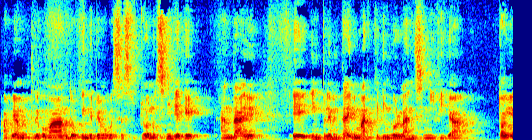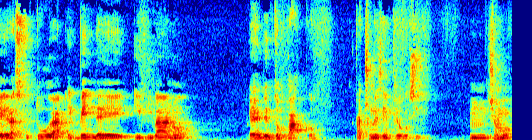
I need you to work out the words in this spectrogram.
apriamo il telecomando, quindi abbiamo questa struttura, non significa che andare e implementare il marketing online significa togliere la struttura e vendere il divano eh, dentro un pacco. Faccio un esempio così, mm, diciamo,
